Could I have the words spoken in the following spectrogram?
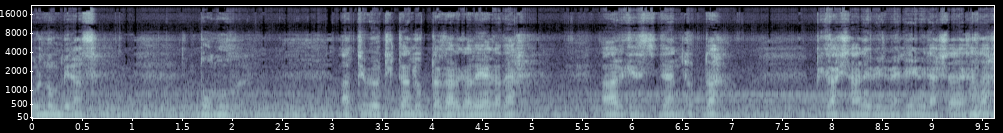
Burnum biraz dolu. Antibiyotikten tut da gargaraya kadar, ağrı kesiciden tut da birkaç tane bilmediğim ilaçlara kadar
